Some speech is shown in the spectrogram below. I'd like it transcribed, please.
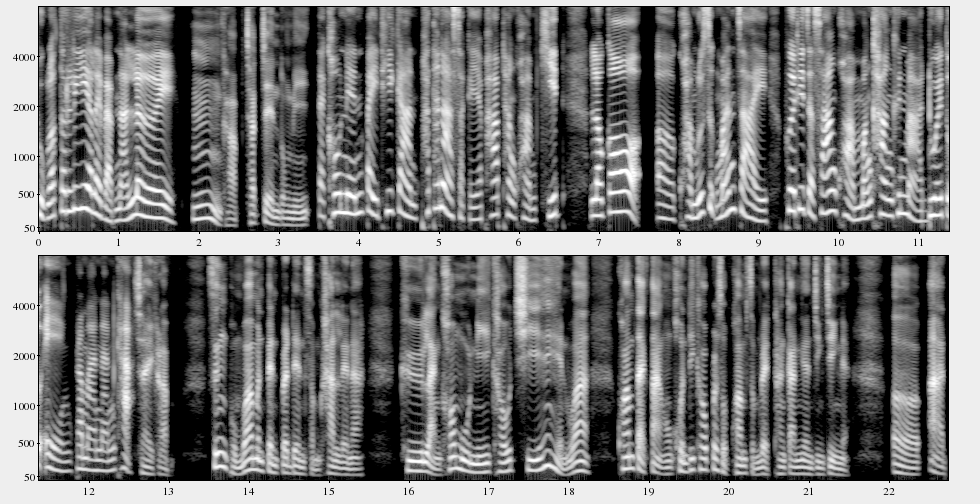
ถูกลอตเตอรี่อะไรแบบนั้นเลย อืมครับ ชัดเจนตรงนี้ แต่เขาเน้นไปที่การพัฒนาศักยภาพทางความคิด แล้วก็เอ่อ ความรู้สึกมั่นใจเพื่อที่จะสร้างความมั่งคั่งขึ้นมาด้วยตัวเองประมาณนั้นค่ะ ใช่ครับ ซึ่งผมว่ามันเป็นประเด็นสำคัญเลยนะ คือแหล่งข้อมูลนี้เขาชี้ให้เห็นว่าความแตกต่างของคนที่เขาประสบความสำเร็จทางการเงินจริง ๆ เนี่ยเอ่ออาจ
